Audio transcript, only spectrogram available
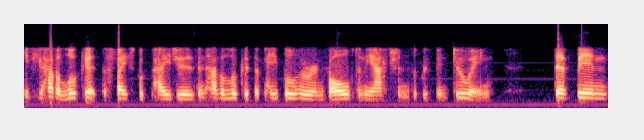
if you have a look at the Facebook pages and have a look at the people who are involved in the actions that we've been doing, there have been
